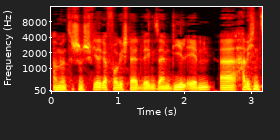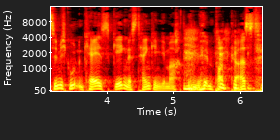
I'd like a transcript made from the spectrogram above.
haben wir uns schon schwieriger vorgestellt wegen seinem Deal eben, äh, habe ich einen ziemlich guten Case gegen das Tanking gemacht im, im Podcast,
